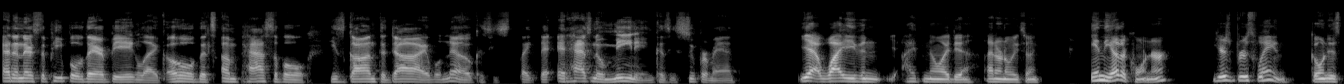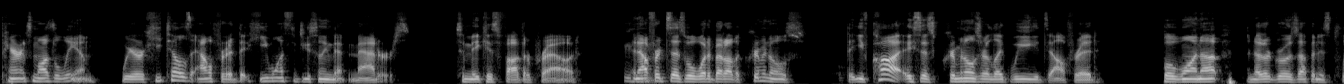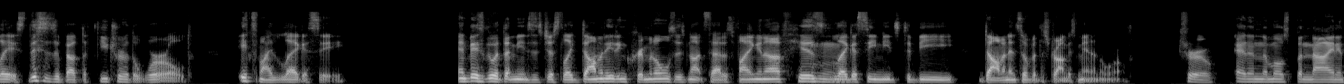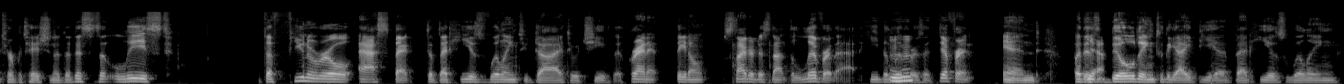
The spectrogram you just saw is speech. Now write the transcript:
And then there's the people there being like, "Oh, that's unpassable. He's gone to die." Well, no, because he's like it has no meaning because he's Superman. yeah, why even? I have no idea. I don't know what he's doing. In the other corner, here's Bruce Wayne going to his parents' mausoleum, where he tells Alfred that he wants to do something that matters to make his father proud. And Mhm. Alfred says, "Well, what about all the criminals that you've caught. He says criminals are like weeds, Alfred. Pull one up, another grows up in his place. This is about the future of the world. It's my legacy. And basically, what that means is just like dominating criminals is not satisfying enough. His Mhm. legacy needs to be dominance over the strongest man in the world. True. And in the most benign interpretation of that, this is at least the funeral aspect of that he is willing to die to achieve this. Granted, they don't Snyder does not deliver that. He delivers a different end, but is Yeah. building to the idea that he is willing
